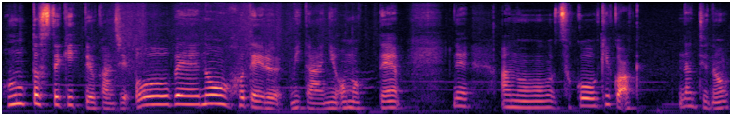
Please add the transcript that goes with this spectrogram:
本当素敵っていう感じ欧米のホテルみたいに思ってであのそこを結構何て言うの？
